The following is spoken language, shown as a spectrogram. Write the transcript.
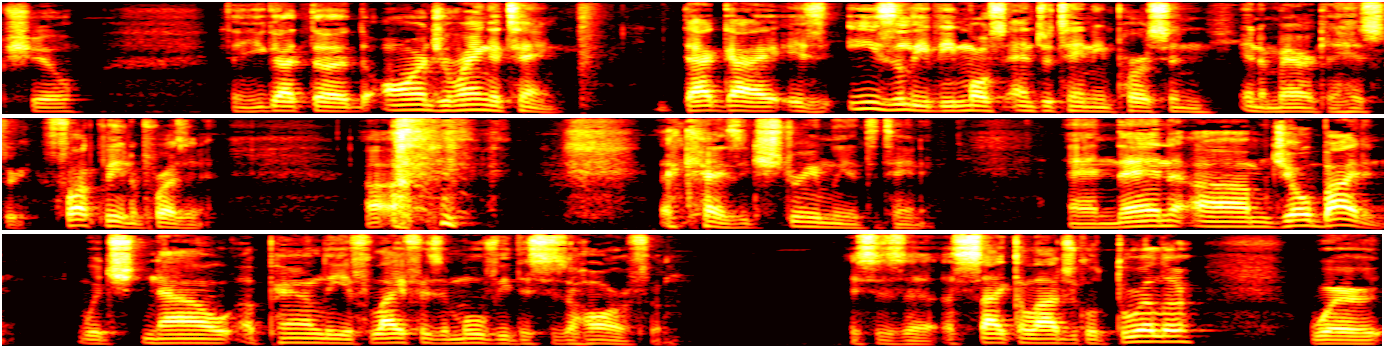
shill. Then you got the the orange orangutan. That guy is easily the most entertaining person in American history. Fuck being the president. Uh, that guy's extremely entertaining. And then um, Joe Biden, which now apparently, if life is a movie, this is a horror film. This is a, a psychological thriller where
